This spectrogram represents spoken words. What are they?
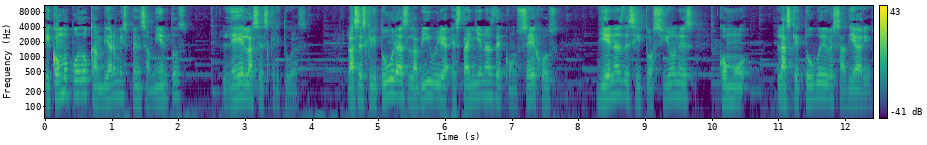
¿Y cómo puedo cambiar mis pensamientos? Lee las escrituras. Las escrituras, la Biblia, están llenas de consejos, llenas de situaciones como las que tú vives a diario,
